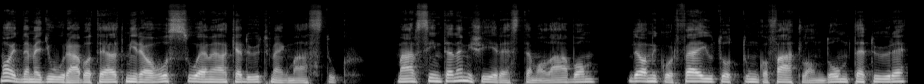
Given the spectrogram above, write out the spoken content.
Majdnem egy órába telt, mire a hosszú emelkedőt megmásztuk. Már szinte nem is éreztem a lábam, de amikor feljutottunk a fátlan domtetőre,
